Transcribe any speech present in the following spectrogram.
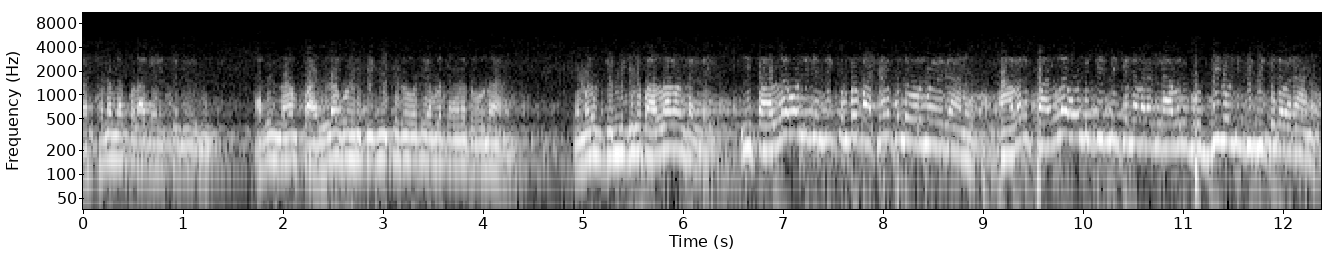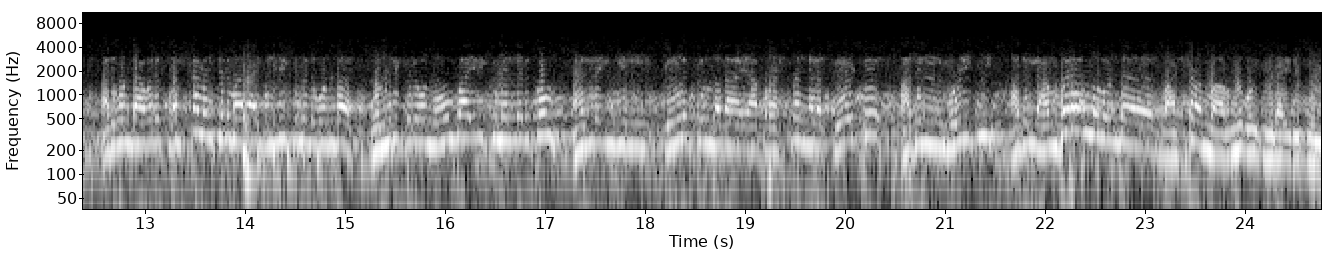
ഭക്ഷണം എപ്പോഴാണ് കഴിച്ചത് എന്ന്. അത് നാം പള്ള കൊണ്ട് ചിന്തിക്കുന്നതുകൊണ്ട് നമ്മൾക്ക് അങ്ങനെ തോന്നാണ്. നമ്മൾ ചിന്തിക്കുന്ന പള്ള കൊണ്ടല്ലേ? ഈ പള്ള കൊണ്ട് ചിന്തിക്കുമ്പോൾ ഭക്ഷണത്തിന്റെ ഓർമ്മ വരാണ് അവർ പള്ള കൊണ്ട് ചിന്തിക്കുന്നവരല്ല അവർ ബുദ്ധി കൊണ്ട് ചിന്തിക്കുന്നവരാണ്. അതുകൊണ്ട് അവർ പ്രശ്ന മനുഷ്യന്മാരായി ജീവിക്കുന്നത് കൊണ്ട് ഒന്നിരിക്കലോ നോമ്പായിരിക്കും എല്ലാവർക്കും അല്ലെങ്കിൽ കേൾക്കുന്നതായ പ്രശ്നങ്ങളെ കേട്ട് അതിൽ മുഴുകി അതിൽ അമ്പരന്നുകൊണ്ട് ഭക്ഷണം മറന്നുപോയിട്ടുണ്ടായിരിക്കും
